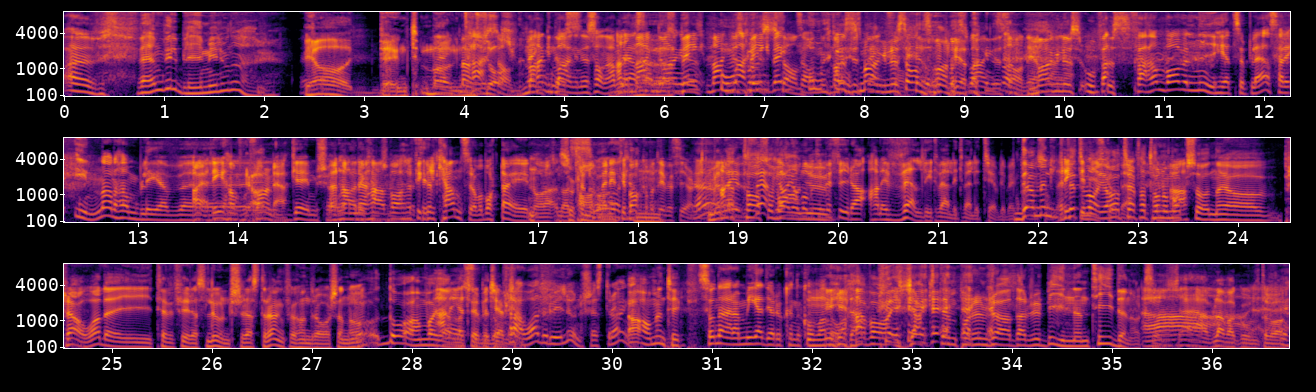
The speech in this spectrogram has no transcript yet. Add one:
Eh, vem vill bli miljonär? Ja, Bengt Magnusson. Magnusson. Bengt Magnusson. Ja, men alltså, Magnus, Magnus- Bengt, Magnus Opus Bengtsson. Bengtsson. Opus Magnusson som han heter. Magnusson, Magnus För, Opus. för han var väl nyhetsuppläsare innan han blev eh, Ja, det är han fortfarande. gameshow. Men han, han, var, han fick väl cancer och var borta i några, några så kan det tag, men är tillbaka på TV4 nu. Men Han är ett tag så var jag han ju- TV4, han är väldigt, väldigt, väldigt trevlig Bengt Ja, men Magnusson. vet du vad, jag har träffat honom Ja. också när jag praoade i TV4s lunchrestaurang för hundra år sedan och då han var jävla trevlig då. Praoade du i lunchrestaurang? Ja, men typ. Så nära media du kunde komma då? Det här var jakten på den röda rubinen-tiden också. Ah. Jävlar vad coolt det var.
